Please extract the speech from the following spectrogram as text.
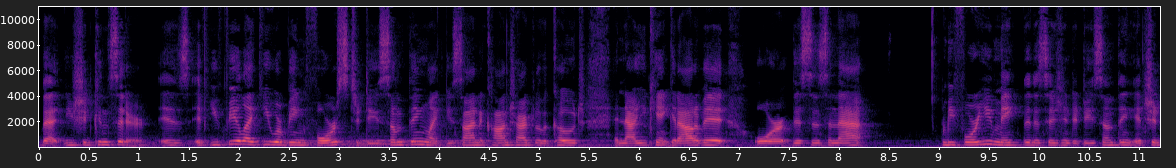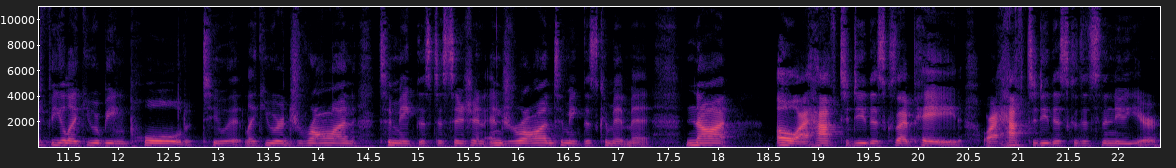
that you should consider is if you feel like you are being forced to do something like you signed a contract with a coach and now you can't get out of it or this this and that before you make the decision to do something it should feel like you are being pulled to it. Like you are drawn to make this decision and drawn to make this commitment not oh, I have to do this because I paid, or I have to do this because it's the new year.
